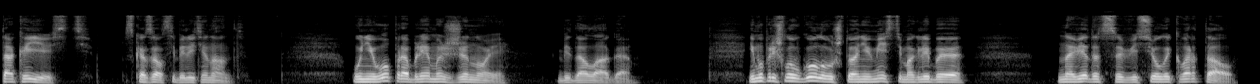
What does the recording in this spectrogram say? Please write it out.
«Так и есть», — сказал себе лейтенант. «У него проблемы с женой, бедолага». Ему пришло в голову, что они вместе могли бы наведаться в веселый квартал.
